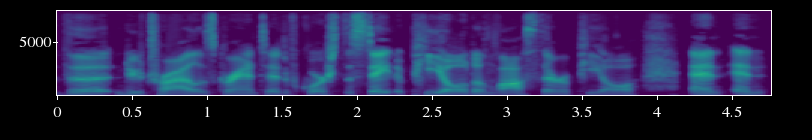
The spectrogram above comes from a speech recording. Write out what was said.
the new trial is granted, of course, the state appealed and lost their appeal, and and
